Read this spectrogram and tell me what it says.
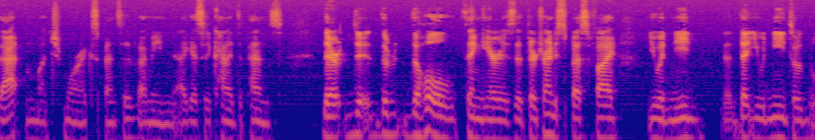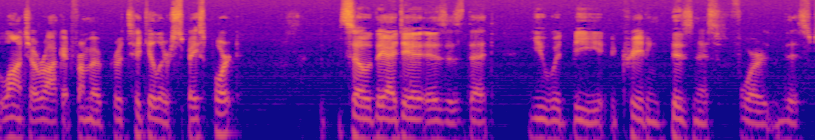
that much more expensive. I mean, I guess it kind of depends. There, the, the the whole thing here is that they're trying to specify you would need that you would need to launch a rocket from a particular spaceport. So the idea is is that you would be creating business for this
